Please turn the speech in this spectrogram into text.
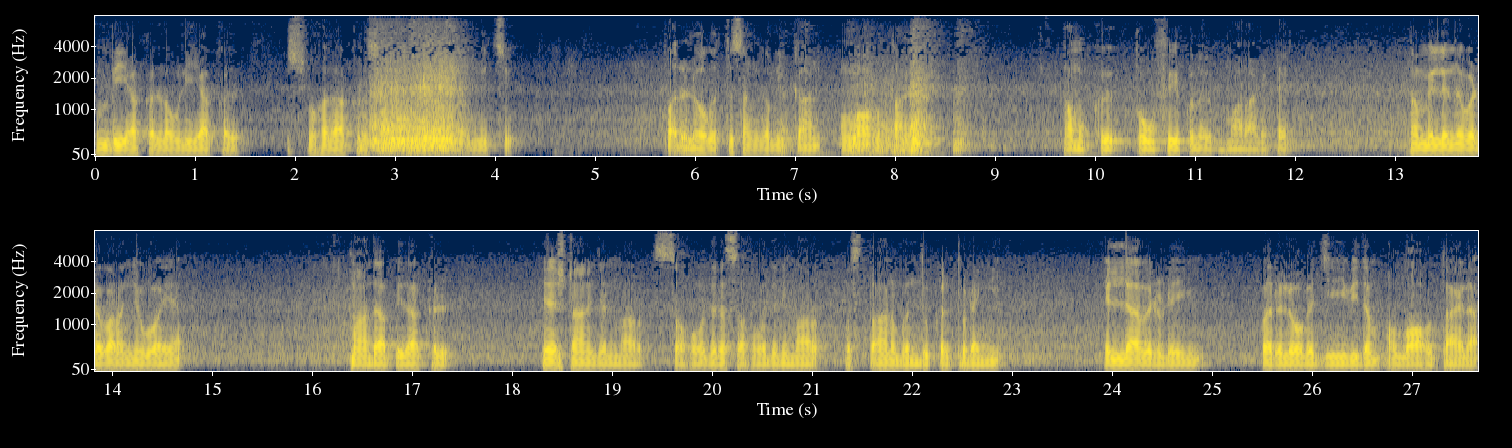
അമ്പിയാക്കൾ ഔലിയാക്കൾ സുഹതാക്കൾ ഒന്നിച്ച് പരലോകത്ത് സംഗമിക്കാൻ അള്ളാഹു താല നമുക്ക് തൗഫീക്ക് നൽകുമാറാകട്ടെ. നമ്മിൽ നിന്ന് ഇവിടെ പറഞ്ഞുപോയ മാതാപിതാക്കൾ ജ്യേഷ്ഠാനുജന്മാർ സഹോദര സഹോദരിമാർ പ്രസ്ഥാന ബന്ധുക്കൾ തുടങ്ങി എല്ലാവരുടെയും പരലോക ജീവിതം അള്ളാഹുത്തായ താല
